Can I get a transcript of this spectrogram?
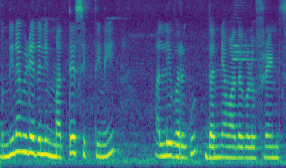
ಮುಂದಿನ ವಿಡಿಯೋದಲ್ಲಿ ಮತ್ತೆ ಸಿಗ್ತೀನಿ. ಅಲ್ಲಿವರೆಗೂ ಧನ್ಯವಾದಗಳು ಫ್ರೆಂಡ್ಸ್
